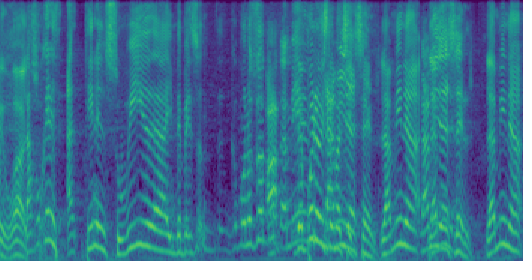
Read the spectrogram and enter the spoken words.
qué guacho. Las mujeres ah, tienen su vida independiente, como nosotros Ah, también. después no dice La vida Machín. es él. La mina, La vida mina- es él. La mina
